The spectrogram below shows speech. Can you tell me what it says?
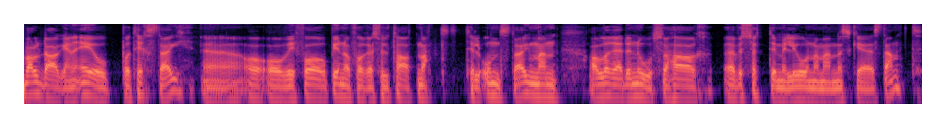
Valgdagen er jo på tirsdag, eh, og, og, vi får begynne å få resultat natt til onsdag. Men allerede nå så har over 70 millioner mennesker stemt.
